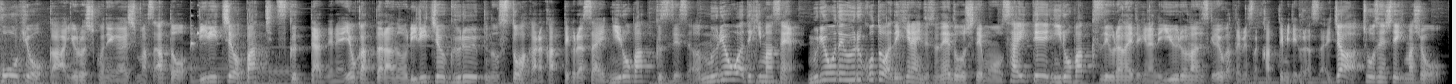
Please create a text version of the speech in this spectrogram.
高評価よろしくお願いします。あと、リリチオバッジ作ったんでね、よかったらあの、リリチオグループのストアから買ってください。ニロバックスです。無料はできません。無料で売ることはできないんですよね、どうしても。最低ニロバックスで売らないといけないんで有料なんですけど、よかったら皆さん買ってみてください。じゃあ、挑戦していきましょう。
